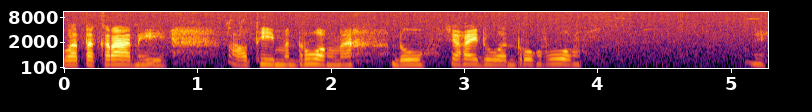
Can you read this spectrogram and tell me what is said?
กว่าตะกร้านี้เอาที่มันร่วงนะ ดูจะให้ดูอันร่วงร่วงๆนี่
